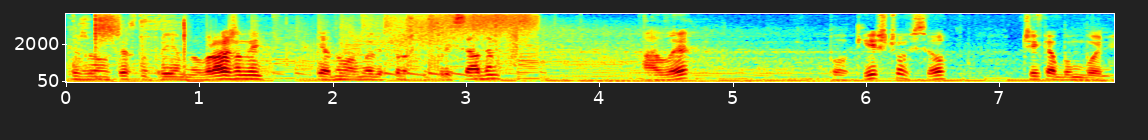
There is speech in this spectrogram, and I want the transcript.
Скажу вам чесно, приємно вражений. Я думав, ми десь трошки присядемо. Але поки що все чика бомбоні.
